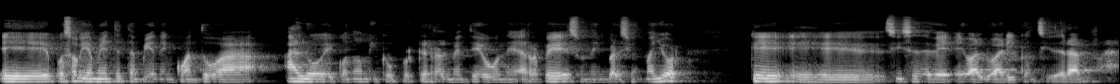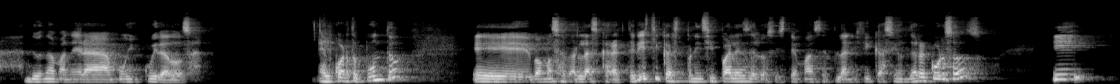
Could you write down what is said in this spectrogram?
eh, pues obviamente también en cuanto a, a lo económico, porque realmente un ERP es una inversión mayor que eh, sí se debe evaluar y considerar de una manera muy cuidadosa. El cuarto punto, eh, vamos a ver las características principales de los sistemas de planificación de recursos. Y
